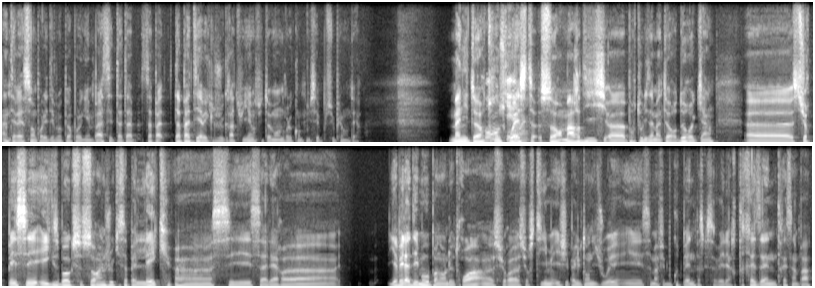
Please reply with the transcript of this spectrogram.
intéressants pour les développeurs pour le Game Pass, c'est tapater avec le jeu gratuit et ensuite vendre le contenu supplémentaire. Maniteur, bon, Quest sort mardi euh, pour tous les amateurs de requins. Euh, sur PC et Xbox sort un jeu qui s'appelle Lake. c'est, ça a l'air il y avait la démo pendant le 3 euh, sur, euh, sur Steam et j'ai pas eu le temps d'y jouer et ça m'a fait beaucoup de peine parce que ça avait l'air très zen, très sympa.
